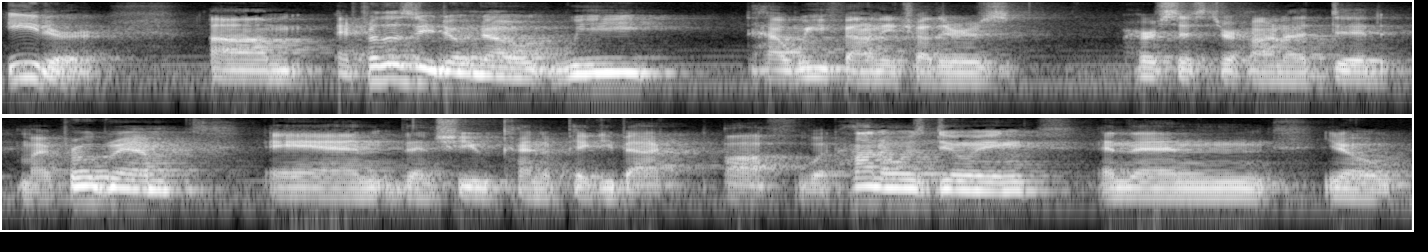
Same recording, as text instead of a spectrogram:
eater. Um, and for those of you who don't know, we, how we found each other is her sister Hannah did my program, and then she kind of piggybacked off what Hannah was doing, and then, you know,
